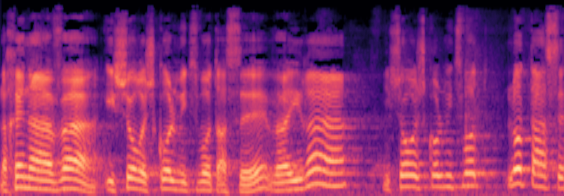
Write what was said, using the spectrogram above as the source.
לכן האהבה היא שורש כל מצוות עשה, והיראה היא שורש כל מצוות לא תעשה.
